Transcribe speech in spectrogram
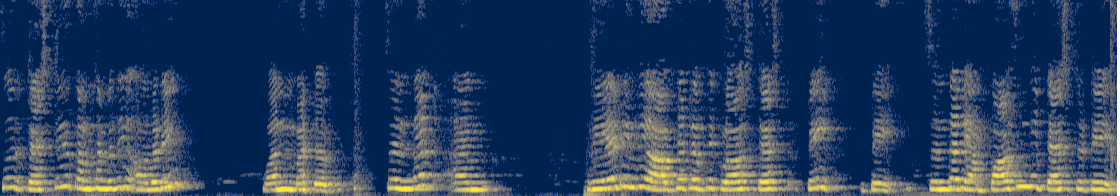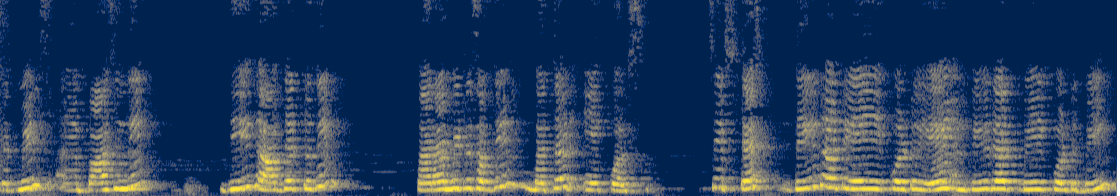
So the test is comes under the already one method. So in that I am creating the object of the class test t t. So in that I am passing the test t. That means I am passing the these object to the parameters of the method equals. So if test t dot a equal to a and t dot b equal to b,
